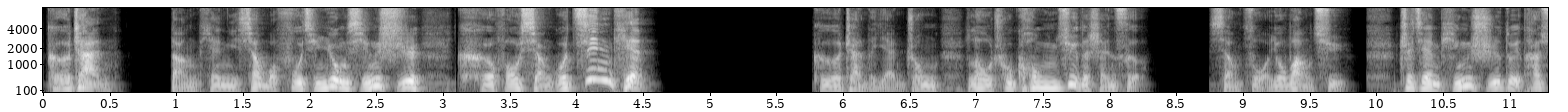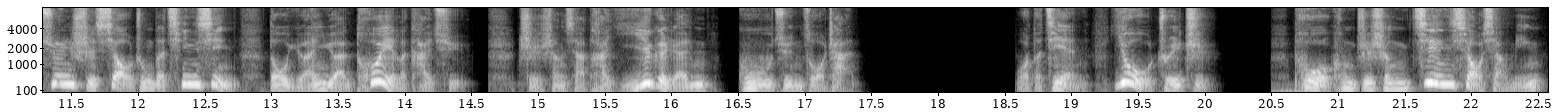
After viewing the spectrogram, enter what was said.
戈战，当天你向我父亲用刑时，可否想过今天？戈战的眼中露出恐惧的神色，向左右望去，只见平时对他宣誓效忠的亲信都远远退了开去，只剩下他一个人孤军作战。我的剑又追至，破空之声尖啸响鸣，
